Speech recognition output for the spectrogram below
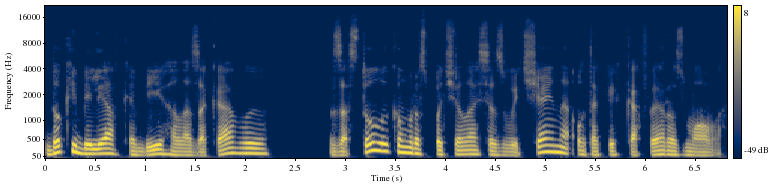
Доки білявка бігала за кавою, за столиком розпочалася звичайна у таких кафе розмова.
